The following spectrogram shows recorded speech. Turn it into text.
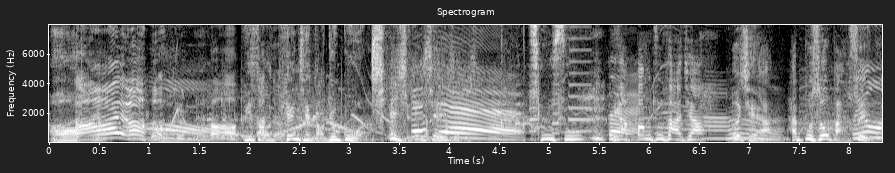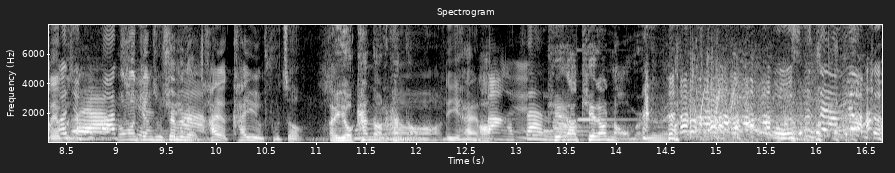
哦，哎呦，哦，你早天谴早就过了，谢谢谢谢。出书，你看帮助大家，而且还不收版税，而且不发通通捐出去，对不对？还有开运符咒，哎呦，看到了看到了，哦，厉害了，棒，贴要贴到脑门，对不对？不是这样用的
